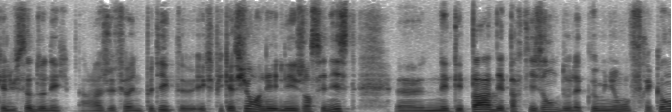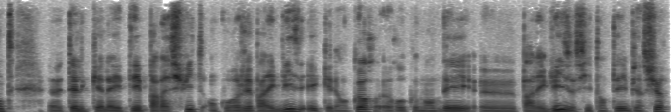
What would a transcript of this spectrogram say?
qu'elle lui soit donnée. Alors là, je vais faire une petite explication. Les, les jansénistes n'étaient pas des partisans de la communion fréquente, telle qu'elle a été par la suite encouragée par l'Église et qu'elle est encore recommandée par l'Église, si est, bien sûr,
